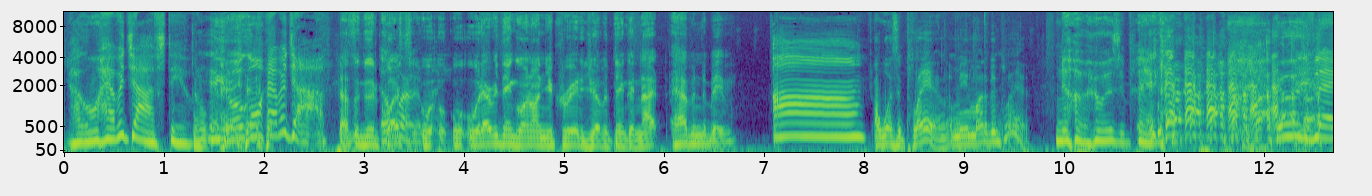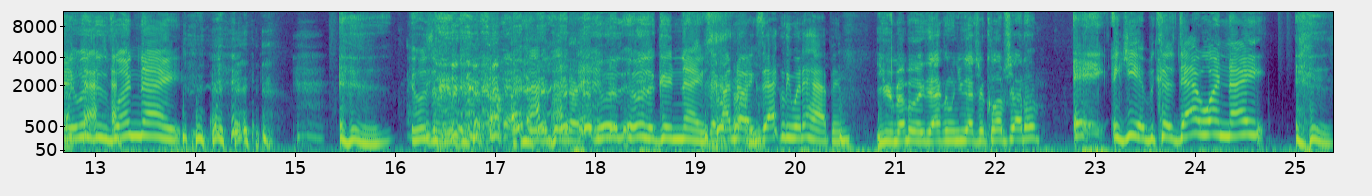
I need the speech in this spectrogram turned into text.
y'all gonna have a job still. Y'all gonna have a job. That's a good Don't question. worry W- w- with everything going on in your career, did you ever think of not having the baby? Um, Or was it planned? I mean, it might have been planned. no, it wasn't planned. it wasn't planned. It was just one night. it was a it was it was a good night. I know exactly when it happened. You remember exactly when you got your club shot up? Eh, yeah, because that one night, it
